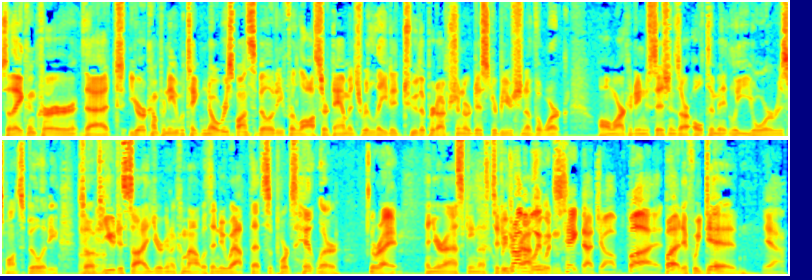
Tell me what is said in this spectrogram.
So they concur that your company will take no responsibility for loss or damage related to the production or distribution of the work. All marketing decisions are ultimately your responsibility. So Mm-hmm. if you decide you're going to come out with a new app that supports Hitler right, and you're asking us to do We probably graphics- wouldn't take that job, but But if we did, yeah.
